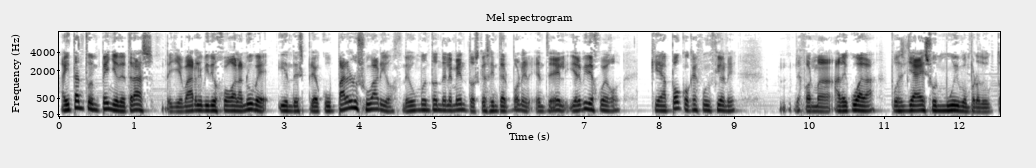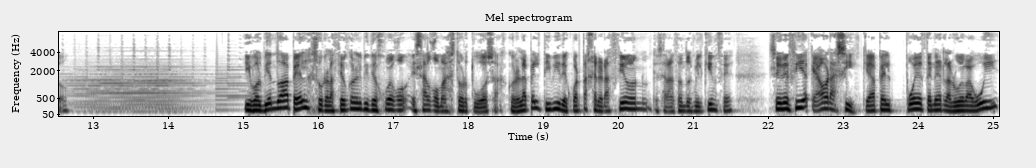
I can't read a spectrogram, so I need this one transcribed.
Hay tanto empeño detrás de llevar el videojuego a la nube y en despreocupar al usuario de un montón de elementos que se interponen entre él y el videojuego, que a poco que funcione de forma adecuada, pues ya es un muy buen producto. Y volviendo a Apple, su relación con el videojuego es algo más tortuosa. Con el Apple TV de cuarta generación, que se lanzó en 2015, se decía que ahora sí, que Apple puede tener la nueva Wii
